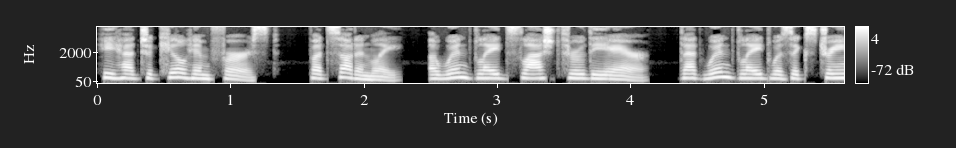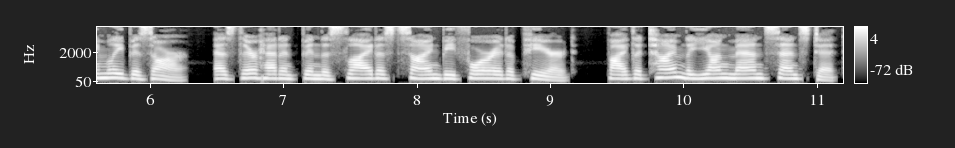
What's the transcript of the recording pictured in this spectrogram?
He had to kill him first. But suddenly, a wind blade slashed through the air. That wind blade was extremely bizarre, as there hadn't been the slightest sign before it appeared. By the time the young man sensed it,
